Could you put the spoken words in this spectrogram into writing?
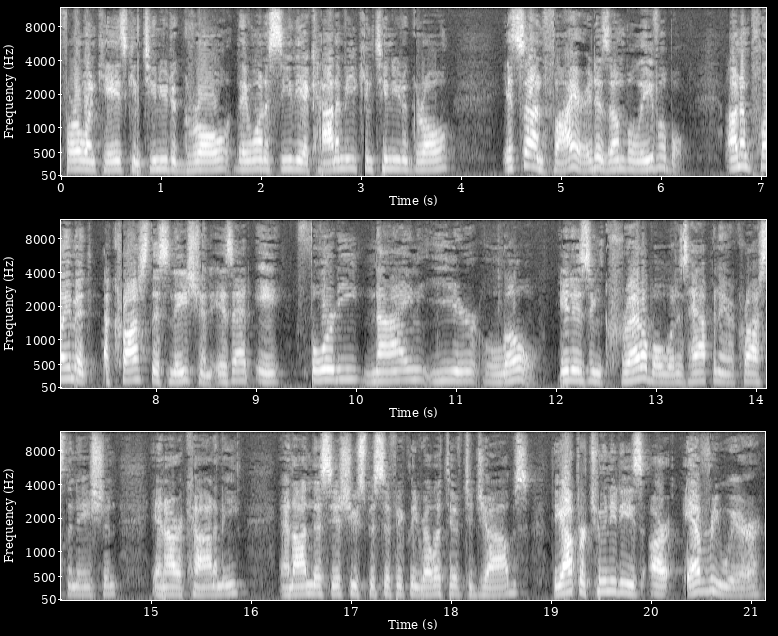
401ks continue to grow. They want to see the economy continue to grow. It's on fire. It is unbelievable. Unemployment across this nation is at a 49 year low. It is incredible what is happening across the nation in our economy and on this issue specifically relative to jobs. The opportunities are everywhere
